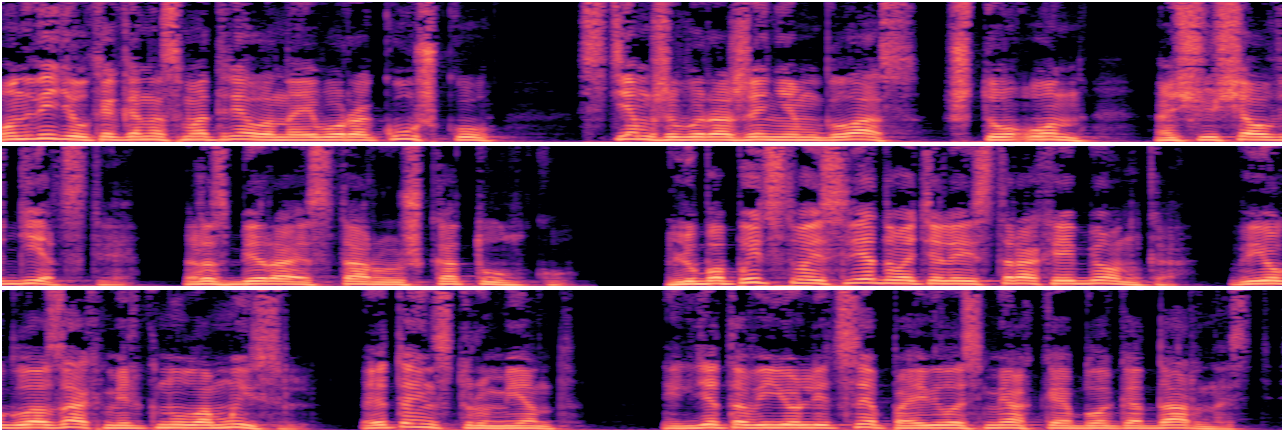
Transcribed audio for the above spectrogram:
Он видел, как она смотрела на его ракушку с тем же выражением глаз, что он ощущал в детстве, разбирая старую шкатулку. Любопытство исследователя и страх ребенка. В ее глазах мелькнула мысль. Это инструмент. И где-то в ее лице появилась мягкая благодарность,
